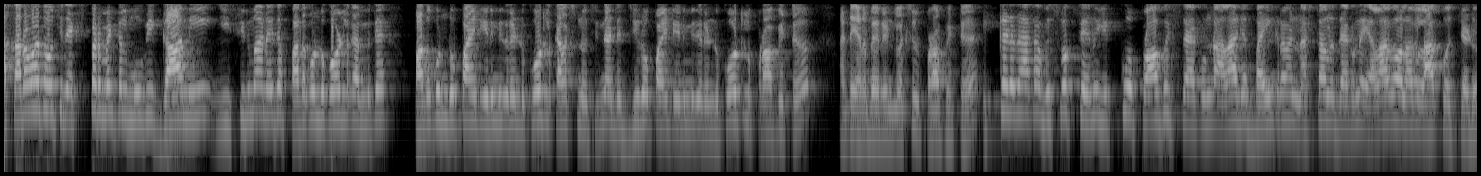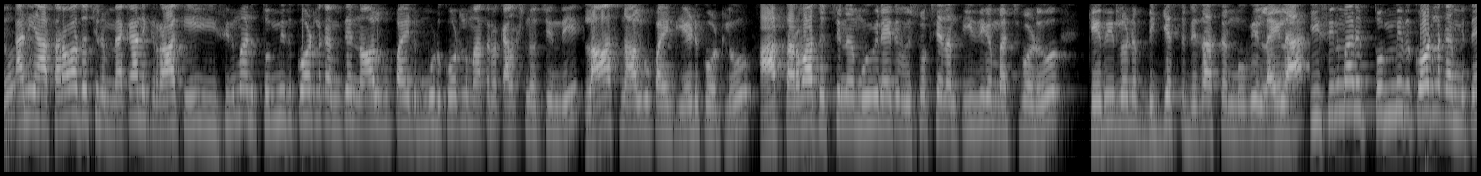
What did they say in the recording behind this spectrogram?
ఆ తర్వాత వచ్చిన ఎక్స్పెరిమెంటల్ మూవీ గామి. ఈ సినిమాని అయితే పదకొండు కోట్లకు అమ్మితే పదకొండు పాయింట్ ఎనిమిది రెండు కోట్ల కలెక్షన్ వచ్చింది. అంటే జీరో పాయింట్ ఎనిమిది రెండు కోట్లు ప్రాఫిట్ అంటే ఎనభై రెండు లక్షలు ప్రాఫిట్ ఇక్కడ దాకా విశ్వక్సేను ఎక్కువ ప్రాఫిట్స్ లేకుండా అలాగే భయంకరమైన నష్టాలు లేకుండా ఎలాగో అలాగ లాక్కొచ్చాడు. కానీ ఆ తర్వాత వచ్చిన మెకానిక్ రాకి ఈ సినిమాని తొమ్మిది కోట్లకు అమ్మితే నాలుగు పాయింట్ మూడు కోట్లు మాత్రమే కలెక్షన్ వచ్చింది. లాస్ట్ నాలుగు పాయింట్ ఏడు కోట్లు. ఆ తర్వాత వచ్చిన మూవీని అయితే విశ్వక్సేన్ అంత ఈజీగా మర్చిపోడు. కెరీర్లోనే బిగ్గెస్ట్ డిజాస్టర్ మూవీ లైలా. ఈ సినిమాని తొమ్మిది కోట్లకు అమ్మితే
